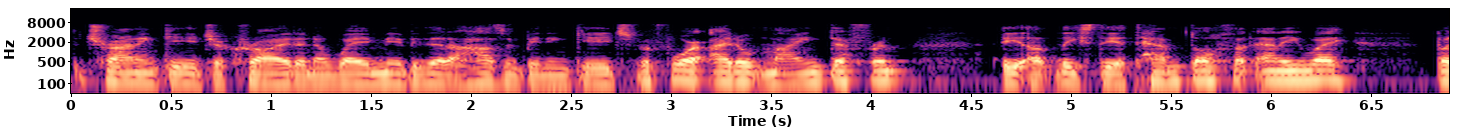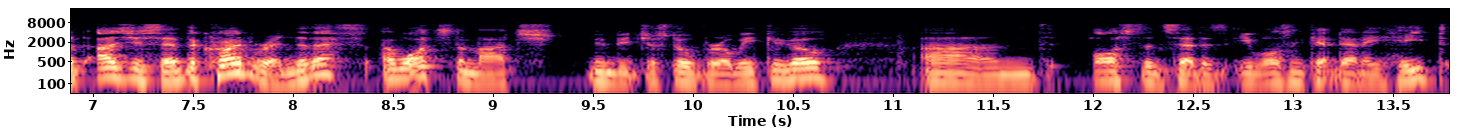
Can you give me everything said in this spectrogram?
to try and engage a crowd in a way maybe that it hasn't been engaged before. I don't mind different, eh, at least the attempt of it anyway. But as you said, the crowd were into this. I watched the match maybe just over a week ago, and Austin said he wasn't getting any heat.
